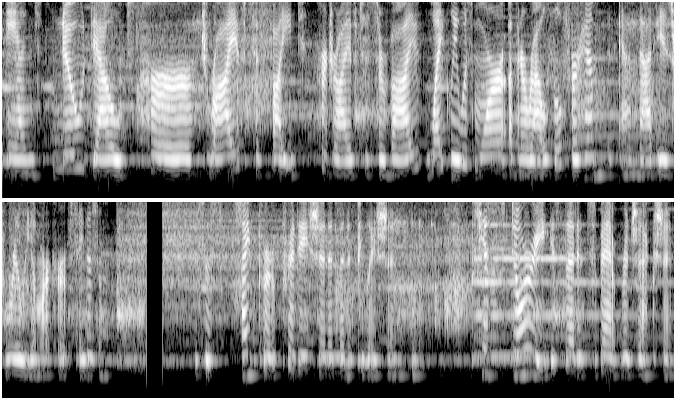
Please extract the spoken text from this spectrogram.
And no doubt her drive to fight, her drive to survive, likely was more of an arousal for him, and that is really a marker of sadism. This is hyper predation and manipulation. His story is that it's about rejection,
